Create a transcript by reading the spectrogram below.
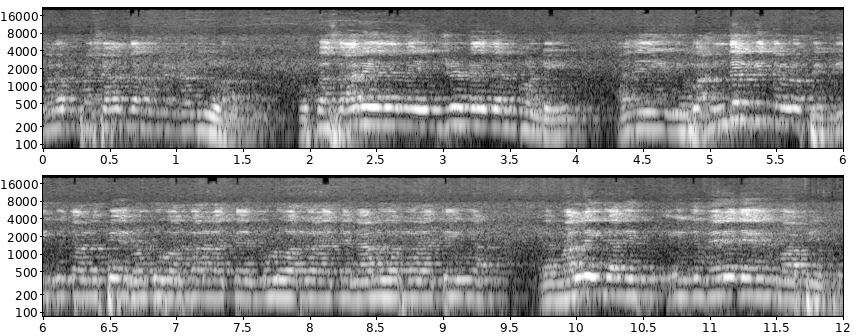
మనం ప్రశాంతంగా ఉండేటట్టు చూడాలి. ఒకసారి ఏదైనా ఇన్సిడెంట్ అయింది అనుకోండి అది అందరికీ తలనొప్పి. మీకు తలనొప్పి రెండు వర్గాలు అయితే మూడు వర్గాలు అయితే నాలుగు వర్గాలు అయితే ఇంకా మళ్ళీ ఇంకా అది ఇంకా వేరే దగ్గరికి వ్యాపించదు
